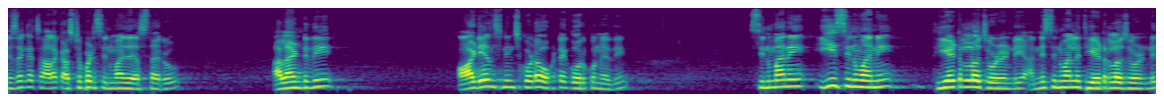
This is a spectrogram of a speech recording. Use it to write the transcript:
నిజంగా చాలా కష్టపడి సినిమా చేస్తారు. అలాంటిది ఆడియన్స్ నుంచి కూడా ఒకటే కోరుకునేది. సినిమాని ఈ సినిమాని థియేటర్లో చూడండి అన్ని సినిమాల్ని థియేటర్లో చూడండి.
